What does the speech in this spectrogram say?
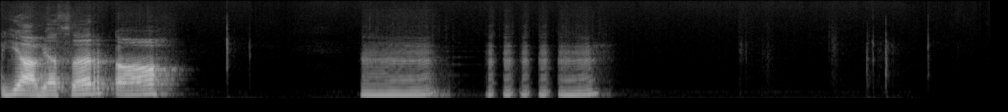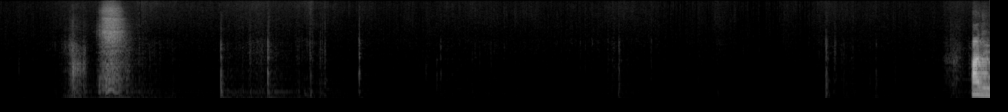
ये आ गया सर आ, हम्म, हम्म, हम्म, हाँ जी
